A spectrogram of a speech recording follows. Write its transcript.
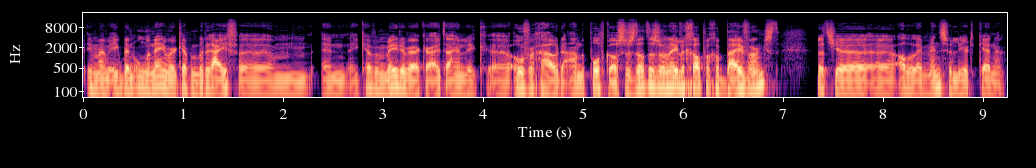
in mijn, ik ben ondernemer, ik heb een bedrijf. Um, en ik heb een medewerker uiteindelijk overgehouden aan de podcast. Dus dat is een hele grappige bijvangst. Dat je allerlei mensen leert kennen.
